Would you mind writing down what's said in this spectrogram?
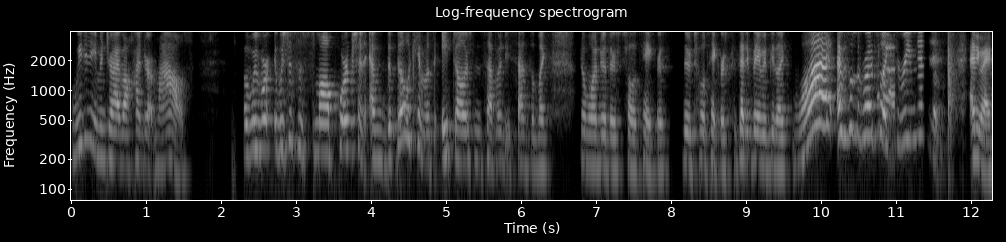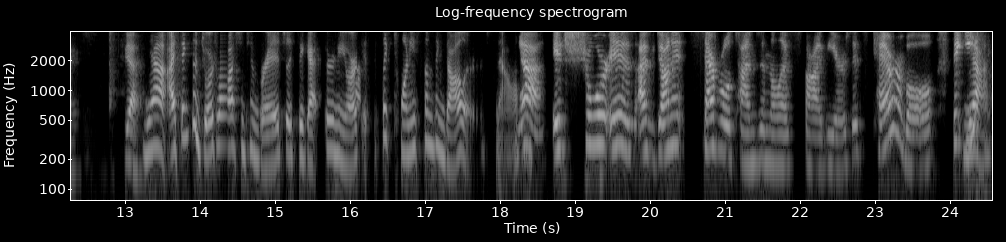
we didn't even drive a hundred miles but we were it was just a small portion and the bill came was eight dollars and 70 cents i'm like no wonder there's toll takers they're toll takers because anybody would be like what i was on the road for like three minutes anyway yeah yeah i think the george washington bridge like to get through new york it's like 20 something dollars now yeah it sure is i've done it several times in the last five years it's terrible the yeah. east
